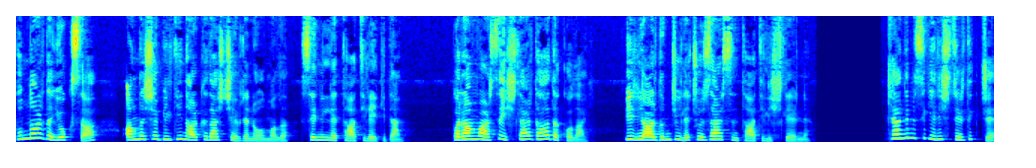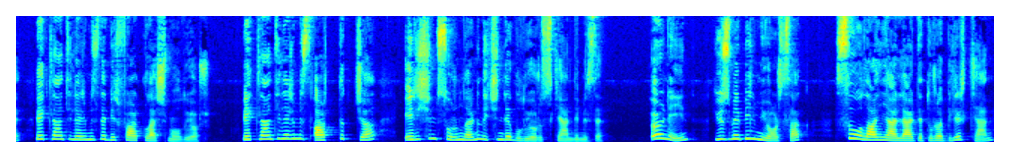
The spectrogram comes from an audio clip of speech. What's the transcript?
Bunlar da yoksa anlaşabildiğin arkadaş çevren olmalı seninle tatile giden. Paran varsa işler daha da kolay. Bir yardımcı ile çözersin tatil işlerini. Kendimizi geliştirdikçe beklentilerimizde bir farklılaşma oluyor. Beklentilerimiz arttıkça erişim sorunlarının içinde buluyoruz kendimizi. Örneğin yüzme bilmiyorsak sığ olan yerlerde durabilirken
